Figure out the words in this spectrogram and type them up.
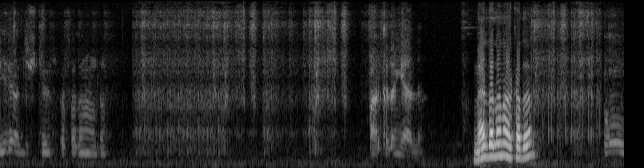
Biri düştü. Kafadan aldı. Arkadan geldi. Nerede lan arkada? Oo.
